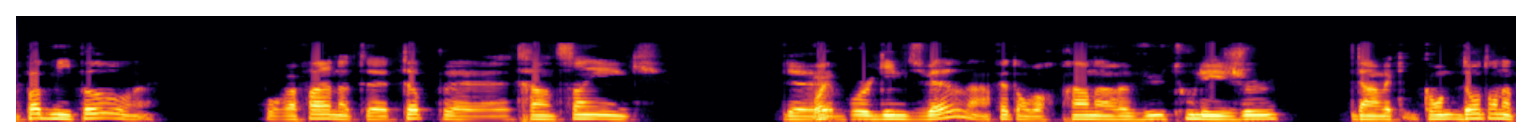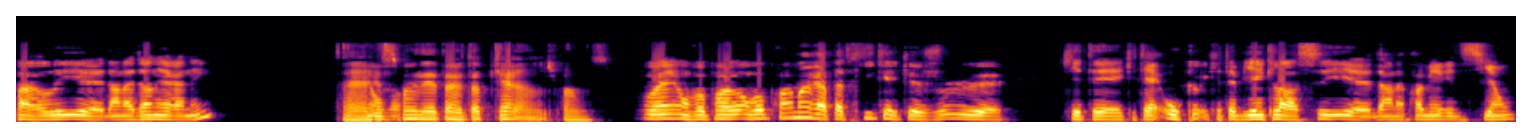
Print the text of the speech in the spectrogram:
pub meeple pour refaire notre top euh, 35 de Ouais. Board Game Duel. En fait, on va reprendre en revue tous les jeux dans le- qu'on- dont on a parlé dans la dernière année. Ça risque d'être un top 40, je pense. Ouais, on va on va probablement rapatrier quelques jeux qui étaient qui étaient au- qui étaient bien classés dans la première édition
